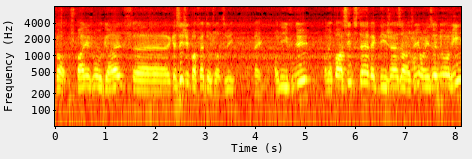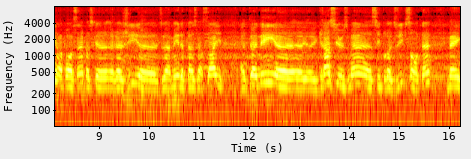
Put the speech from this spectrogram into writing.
Bon, je suis pas allé jouer au golf. Euh, qu'est-ce que j'ai pas fait aujourd'hui? On est venu, on a passé du temps avec des gens âgés. On les a nourris en passant parce que Raji du Hamé de Place Versailles a donné gracieusement ses produits et son temps. Mais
